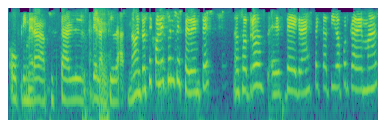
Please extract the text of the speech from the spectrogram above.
o primera fiscal de la ciudad, ¿no? Entonces, con ese antecedente, nosotros es de gran expectativa porque además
